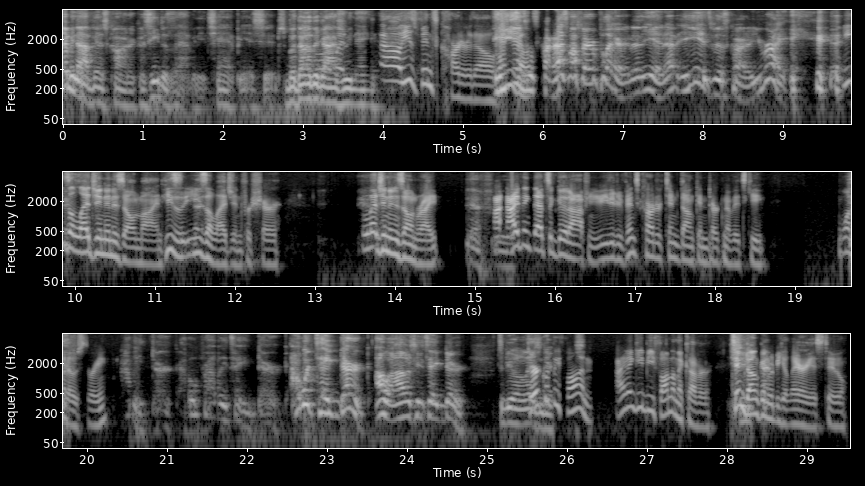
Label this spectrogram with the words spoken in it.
maybe not Vince Carter because he doesn't have any championships. But the other Well, guys we named, Oh, he's Vince Carter though. he is Vince Carter. That's my favorite player. Yeah, that, he is Vince Carter. You're right. he's a legend in his own mind. He's he's a legend for sure. A legend in his own right. I, Definitely. I think that's a good option. You either do Vince Carter, Tim Duncan, Dirk Nowitzki. One of those three. probably Dirk. I would probably take Dirk. I would take Dirk. I would honestly take Dirk to be on Dirk legendary. would be fun. I think he'd be fun on the cover. Tim Shoot. Duncan would be hilarious too.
